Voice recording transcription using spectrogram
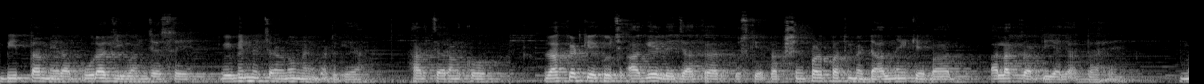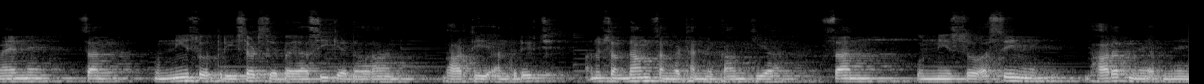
बीतता मेरा पूरा जीवन जैसे विभिन्न चरणों में बट गया। हर चरण को रॉकेट के कुछ आगे ले जाकर उसके प्रक्षेपण पथ में डालने के बाद अलग कर दिया जाता है। मैंने सन उन्नीस से बयासी के दौरान भारतीय अंतरिक्ष अनुसंधान संगठन में काम किया। सन 1980 में भारत ने अपने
